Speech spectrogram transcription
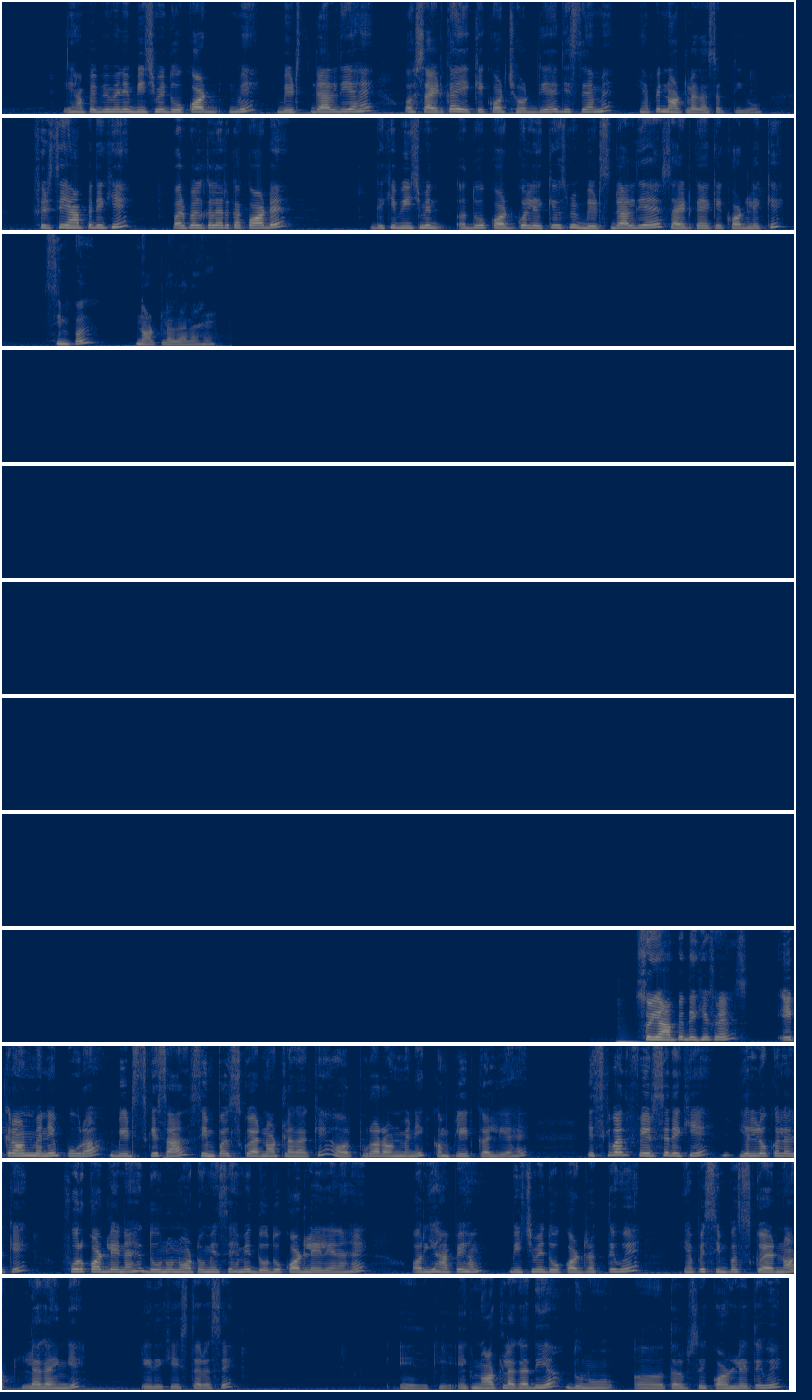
यहाँ पे भी मैंने बीच में दो कॉर्ड में बीट्स डाल दिया है और साइड का एक एक कॉर्ड छोड़ दिया है, जिससे मैं यहाँ पे नॉट लगा सकती हूँ। फिर से यहाँ पे देखिए, पर्पल कलर का कॉर्ड है। देखिए, बीच में दो कॉर्ड को लेके उसमें बीट्स डाल दिया है, साइड का एक एक कॉर्ड लेके सिंपल नॉट लगाना है। सो so, यहाँ पे देखिए फ्रेंड्स एक राउंड मैंने पूरा बीड्स के साथ सिंपल स्क्वायर नॉट लगा के और पूरा राउंड मैंने कंप्लीट कर लिया है। इसके बाद फिर से देखिए येलो कलर के फोर कॉर्ड लेना है। दोनों नॉटों में से हमें दो दो कॉर्ड ले लेना है और यहाँ पे हम बीच में दो कॉर्ड रखते हुए यहाँ पे सिंपल स्क्वायर नॉट लगाएँगे। ये देखिए इस तरह से। ये देखिए एक नॉट लगा दिया दोनों तरफ़ से कॉर्ड लेते हुए।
